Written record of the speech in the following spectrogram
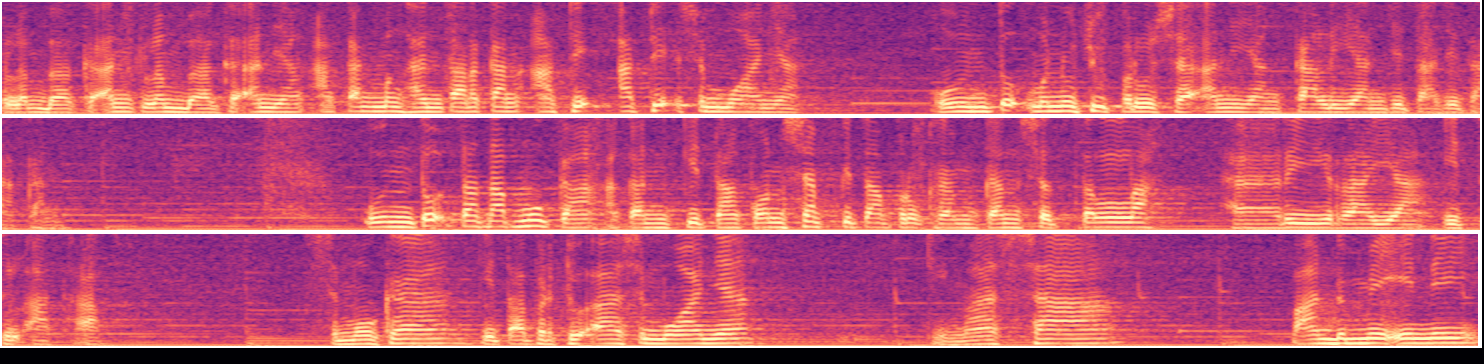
kelembagaan-kelembagaan yang akan menghantarkan adik-adik semuanya untuk menuju perusahaan yang kalian cita-citakan. Untuk tatap muka akan kita konsep, kita programkan setelah Hari Raya Idul Adha. Semoga kita berdoa semuanya di masa pandemi ini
